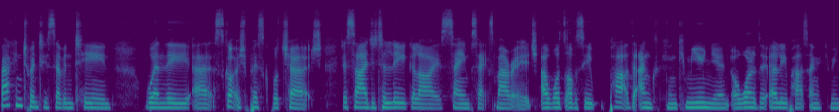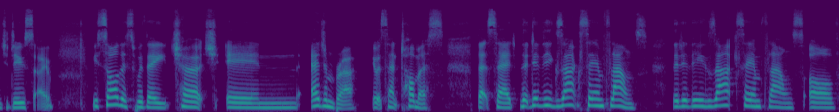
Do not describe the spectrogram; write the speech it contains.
back in 2017 when the uh, Scottish Episcopal Church decided to legalize same sex marriage and was obviously part of the Anglican Communion or one of the early parts of the Anglican Communion to do so. We saw this with a church in Edinburgh. It was St. Thomas that said that did the exact same flounce. They did the exact same flounce of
